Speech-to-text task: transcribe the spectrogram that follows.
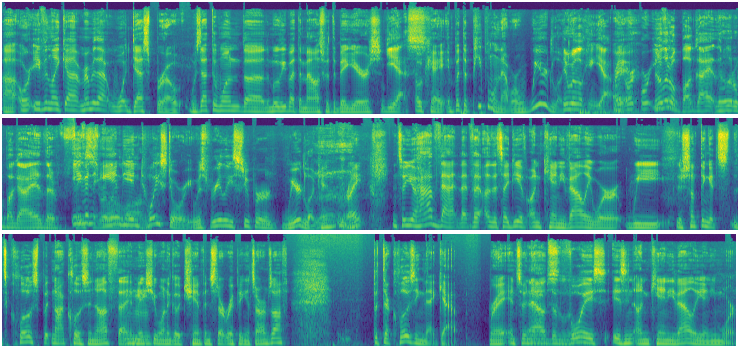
Uh, or even like, uh, remember that what, Despereaux? Was that the one, the, the movie about the mouse with the big ears? Yes. Okay. But the people in that were weird looking. They were looking, yeah, oh, Right, yeah. or- or even- little bug eye. They're little bug eye. Their even Andy in. Toy Story was really super weird looking, right? And so you have that, that, that this idea of uncanny valley where we there's something that's that's close but not close enough that it makes Mm-hmm. you want to go chimp and start ripping its arms off. But they're closing that gap. Right. And so now Absolutely. the voice isn't uncanny valley anymore.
